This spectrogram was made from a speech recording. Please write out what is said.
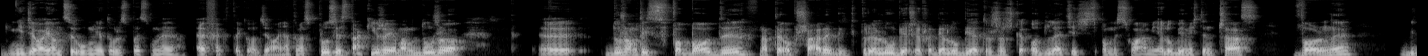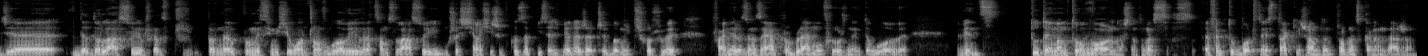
niedziałający u mnie, to już jest powiedzmy efekt tego działania. Natomiast plus jest taki, że ja mam dużo e, dużo mam tej swobody na te obszary, które lubię, czyli ja lubię troszeczkę odlecieć z pomysłami, ja lubię mieć ten czas wolny, gdzie idę do lasu i na przykład pewne pomysły mi się łączą w głowie i wracam z lasu i muszę siąść i szybko zapisać wiele rzeczy, bo mi przychodziły fajne rozwiązania problemów różnych do głowy, więc tutaj mam tą wolność, natomiast efekt uboczny jest taki, że mam ten problem z kalendarzem,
